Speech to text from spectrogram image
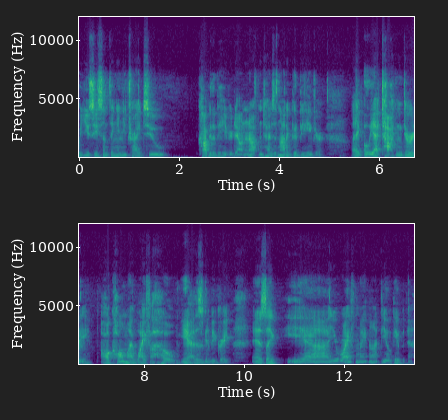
you see something and you try to copy the behavior down. And oftentimes it's not a good behavior. Like, oh yeah, talking dirty. I'll call my wife a hoe. Yeah, this is going to be great. And it's like, yeah, your wife might not be okay with that.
